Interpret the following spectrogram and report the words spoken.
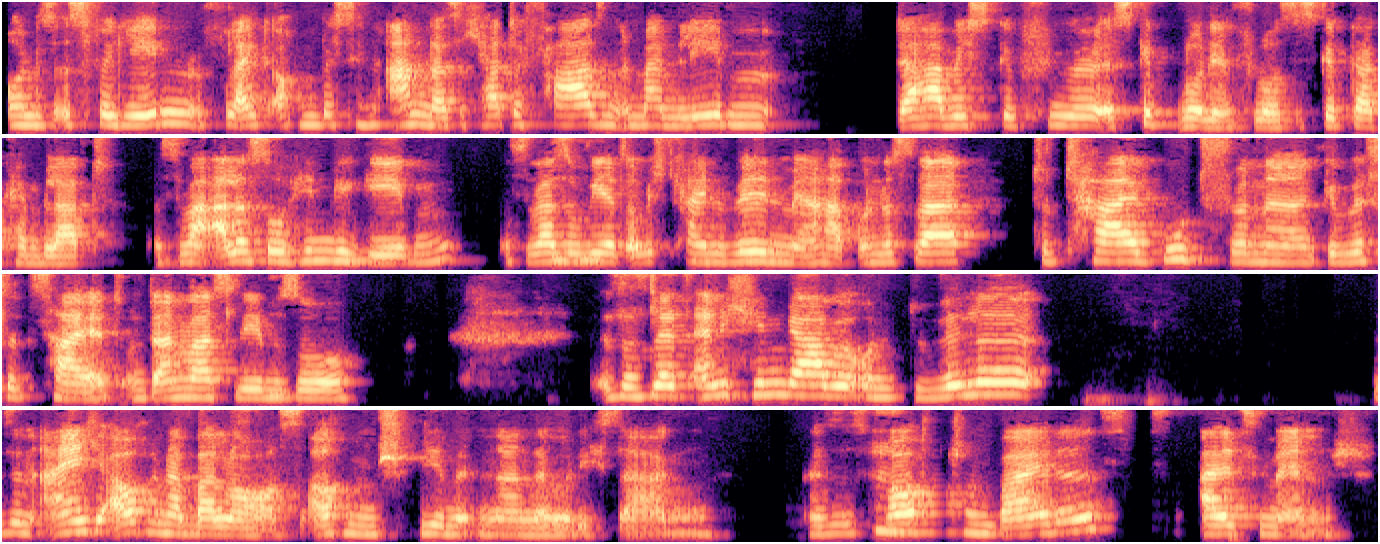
und es ist für jeden vielleicht auch ein bisschen anders. Ich hatte Phasen in meinem Leben, da habe ich das Gefühl, es gibt nur den Fluss, es gibt gar kein Blatt. Es war alles so hingegeben. Es war so, wie mhm. als ob ich keinen Willen mehr habe. Und es war total gut für eine gewisse Zeit. Und dann war das Leben so, es ist letztendlich Hingabe und Wille sind eigentlich auch in der Balance, auch im Spiel miteinander, würde ich sagen. Also es braucht schon beides als Mensch.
